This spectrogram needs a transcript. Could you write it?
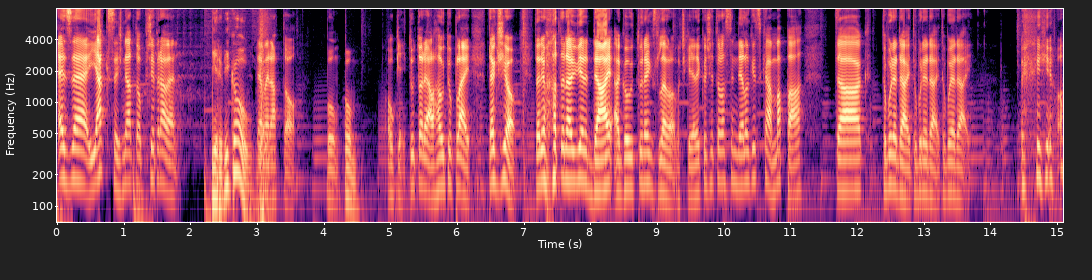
Eze, jak seš na to připraven? Here we go. Jdeme na to. Bum. Bum. OK, tutorial, how to play. Takže jo, tady máte na výběr die a go to next level. Počkej, jelikož je to vlastně nelogická mapa, tak to bude die, to bude die, to bude die. jo.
